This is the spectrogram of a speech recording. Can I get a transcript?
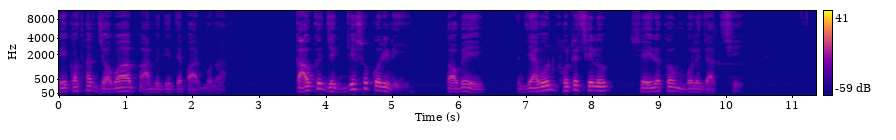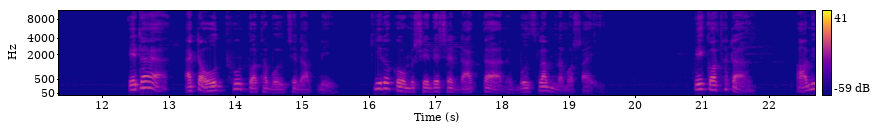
এ কথার জবাব আমি দিতে পারব না। কাউকে জিজ্ঞেসও করিনি, তবে যেমন ঘটেছিল সেই রকম বলে যাচ্ছি। এটা একটা অদ্ভুত কথা বলছেন আপনি। কীরকম সে দেশের ডাক্তার? বুঝলাম না মশাই। এই কথাটা আমি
